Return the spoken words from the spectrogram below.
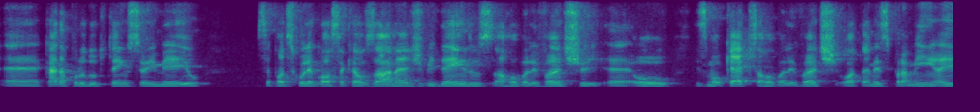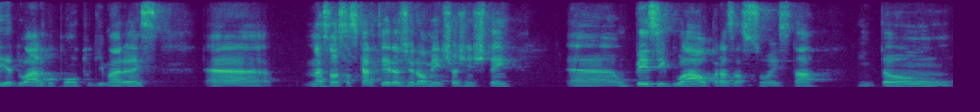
É, cada produto tem o seu e-mail. Você pode escolher qual você quer usar, né? Dividendos, arroba levante, é, ou small caps, arroba levante, ou até mesmo para mim aí, eduardo.guimarães. É, nas nossas carteiras, geralmente, a gente tem é, um peso igual para as ações, tá? Então,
